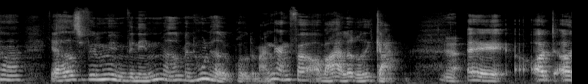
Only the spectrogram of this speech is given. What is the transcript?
Jeg havde selvfølgelig min veninde med, men hun havde jo prøvet det mange gange før, og var allerede i gang. Ja. Øh, og, og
